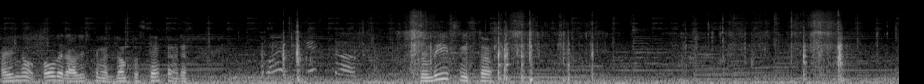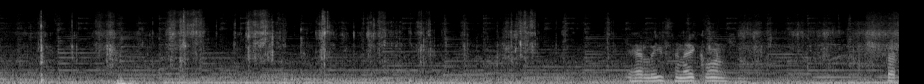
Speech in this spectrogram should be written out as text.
I didn't know it folded. I was just gonna dump the stuff out of What? Get stuff. The leaves and stuff. Had leaves and acorns. But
